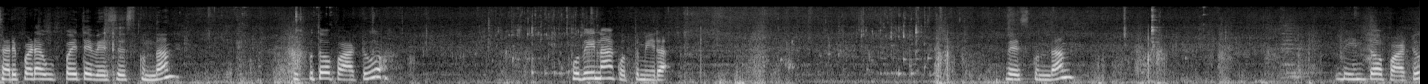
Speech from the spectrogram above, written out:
సరిపడా ఉప్పు అయితే వేసేసుకుందాం. ఉప్పుతో పాటు పుదీనా కొత్తిమీర వేసుకుందాం. దీంతో పాటు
